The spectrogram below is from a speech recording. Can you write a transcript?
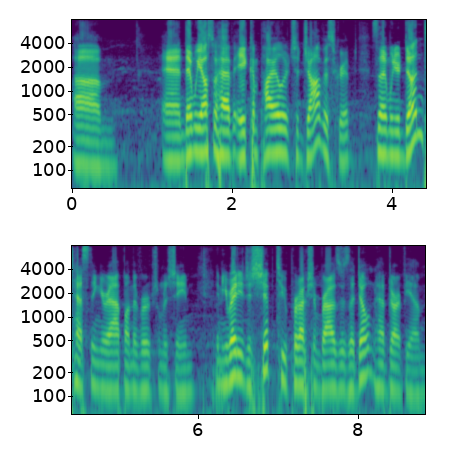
Mm. Um, and then we also have a compiler to JavaScript, so that when you're done testing your app on the virtual machine and you're ready to ship to production browsers that don't have Dart VM,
